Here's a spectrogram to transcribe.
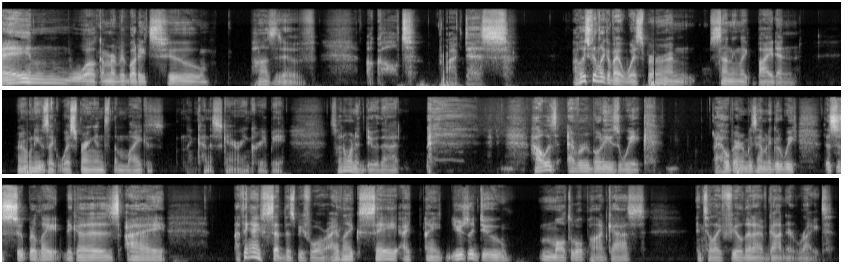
Hey, and welcome everybody to Positive Occult Practice. I always feel like if I whisper, I'm sounding like Biden. Right when he was like whispering into the mic, it's kind of scary and creepy. So I don't want to do that. How is everybody's week? I hope everybody's having a good week. This is super late because I I think I've said this before. I like say I, I usually do multiple podcasts until I feel that I've gotten it right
